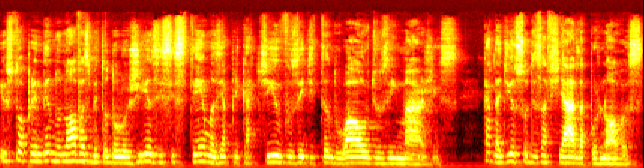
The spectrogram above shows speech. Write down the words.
eu estou aprendendo novas metodologias e sistemas e aplicativos, editando áudios e imagens. Cada dia sou desafiada por novos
